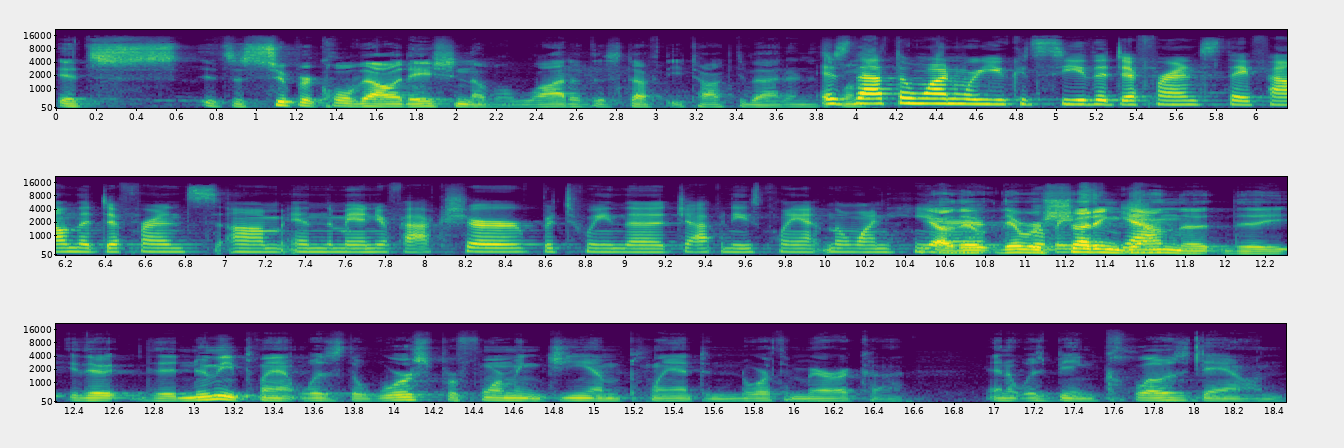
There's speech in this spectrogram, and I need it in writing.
it's it's a super cool validation of a lot of the stuff that you talked about. And is that the one where you could see the difference? They found the difference um, in the manufacture between the Japanese plant and the one here. Yeah, they, they were shutting yeah. down the, the the the NUMMI plant was the worst performing GM plant in North America, and it was being closed down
